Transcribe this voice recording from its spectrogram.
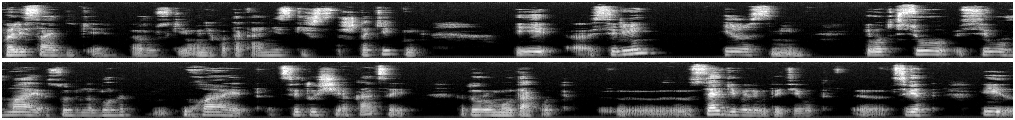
полисадники русские, у них вот такая низкий штакетник, и э, сирень, и жасмин. И вот всю село в мае особенно благо... ухает цветущей акацией, которую мы вот так вот э, стягивали вот эти вот э, цвет и э,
